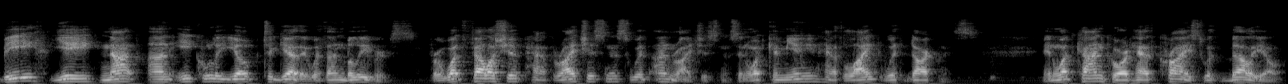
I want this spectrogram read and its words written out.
Be ye not unequally yoked together with unbelievers. For what fellowship hath righteousness with unrighteousness? And what communion hath light with darkness? And what concord hath Christ with Belial?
